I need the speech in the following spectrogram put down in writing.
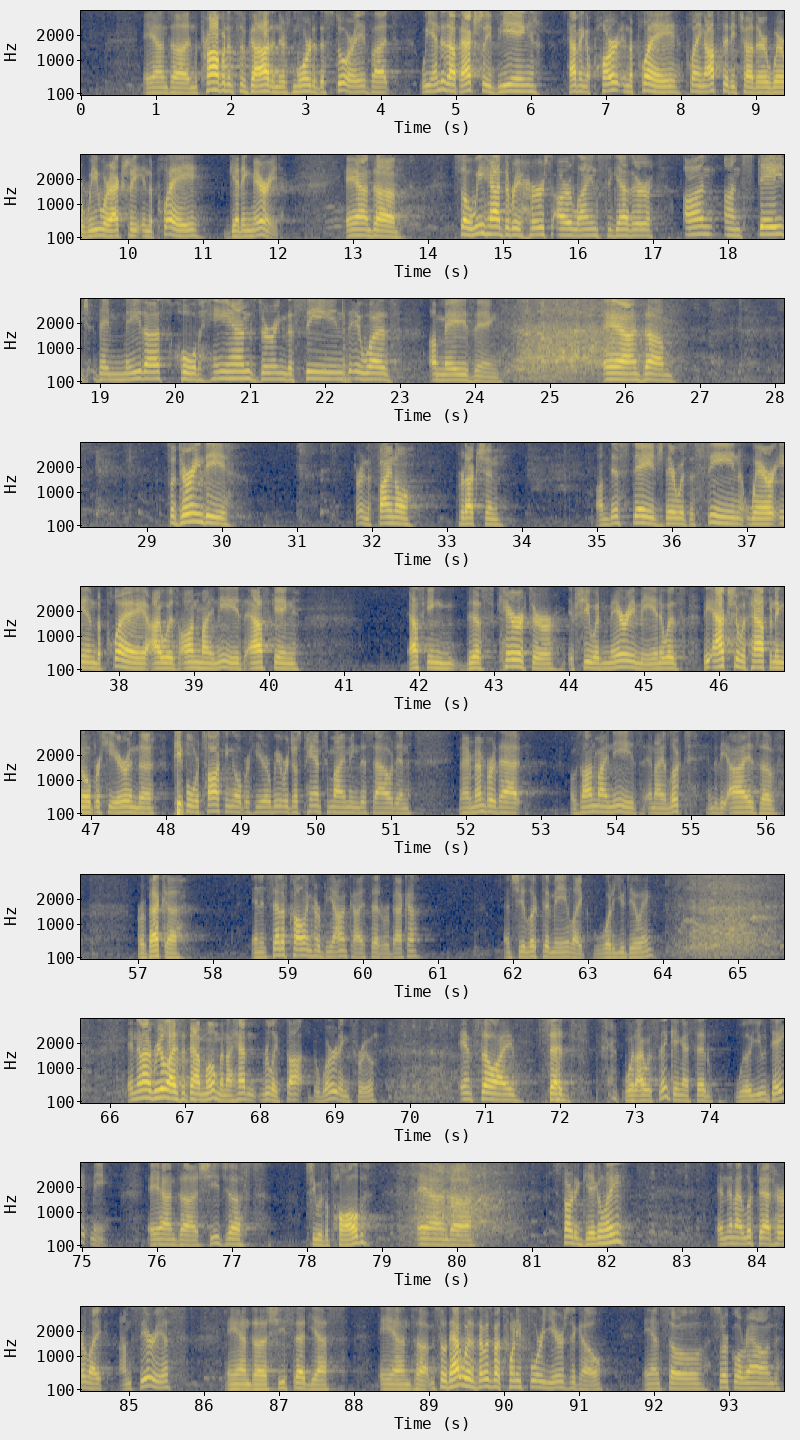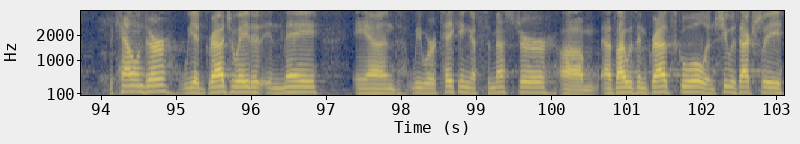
And uh, in the providence of God, and there's more to the story, but we ended up actually being having a part in the play, playing opposite each other, where we were actually in the play getting married. And uh, so we had to rehearse our lines together. On, on stage, they made us hold hands during the scenes. It was amazing. And um, so during the during the final production, on this stage, there was a scene where in the play I was on my knees asking, asking this character if she would marry me. And it was the action was happening over here, and the people were talking over here. We were just pantomiming this out. And, and I remember that I was on my knees and I looked into the eyes of Rebecca. And instead of calling her Bianca, I said, Rebecca. And she looked at me like, What are you doing? and then I realized at that moment I hadn't really thought the wording through. And so I said what I was thinking. I said, Will you date me? And uh, she just, she was appalled and uh, started giggling. And then I looked at her like, I'm serious. And uh, she said yes. And um, so that was, that was about 24 years ago. And so, circle around the calendar. We had graduated in May, and we were taking a semester um, as I was in grad school, and she was actually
